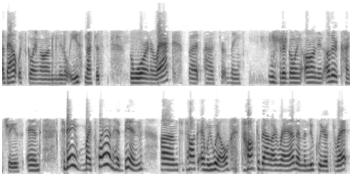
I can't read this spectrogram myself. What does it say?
about what's going on in the Middle East, not just the war in Iraq, but uh, certainly things that are going on in other countries. And today, my plan had been um, to talk, and we will, talk about Iran and the nuclear threat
